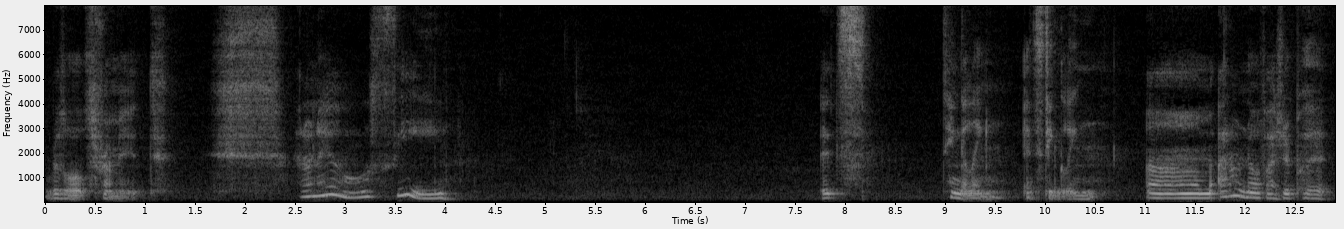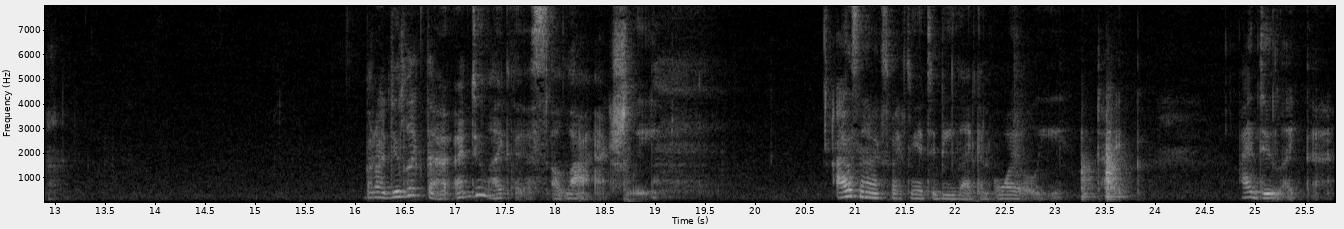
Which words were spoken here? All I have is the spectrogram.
results from it. I don't know, we'll see. It's tingling. It's tingling. Um, I don't know if I should put but I do like that. I do like this a lot actually. I was not expecting it to be like an oily type. I do like that.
